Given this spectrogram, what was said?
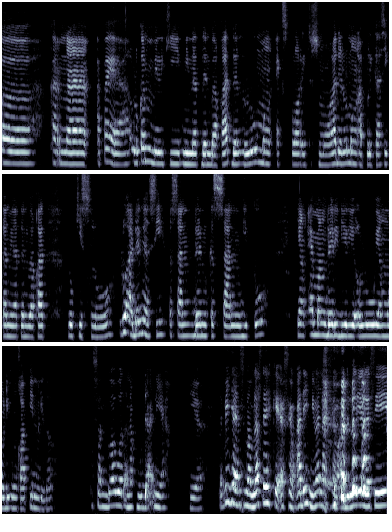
Eh karena apa ya, lu kan memiliki minat dan bakat dan lu mengeksplor itu semua dan lu mengaplikasikan minat dan bakat lukis lu. Lu ada gak sih pesan dan kesan gitu yang emang dari diri lu yang mau diungkapin gitu? Pesan gue buat anak muda nih ya. Iya. Tapi jangan 19 deh kayak SMA deh ini anak SMA dulu ya gak sih?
